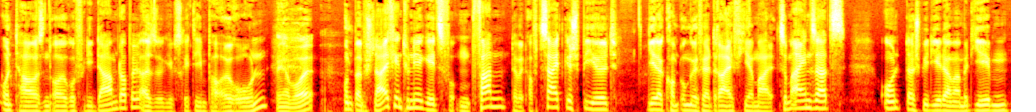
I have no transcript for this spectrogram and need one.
Und 1000 Euro für die Damendoppel, also gibt's richtig ein paar Euronen. Jawohl. Und beim Schleifchenturnier geht's um Fun, da wird auf Zeit gespielt. Jeder kommt ungefähr drei, vier Mal zum Einsatz. Und da spielt jeder mal mit jedem.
